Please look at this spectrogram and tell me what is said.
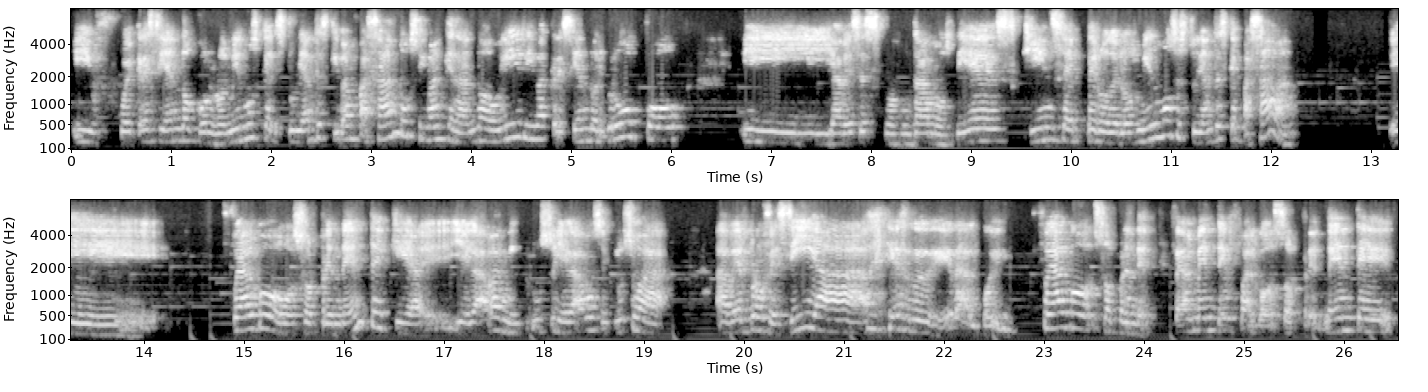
y fue creciendo con los mismos que estudiantes que iban pasando, se iban quedando a oír, iba creciendo el grupo y a veces nos juntábamos 10, 15, pero de los mismos estudiantes que pasaban. Eh, fue algo sorprendente que eh, llegaban incluso, llegamos incluso a, a ver profecía, a ver, algo, fue algo sorprendente, realmente fue algo sorprendente,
